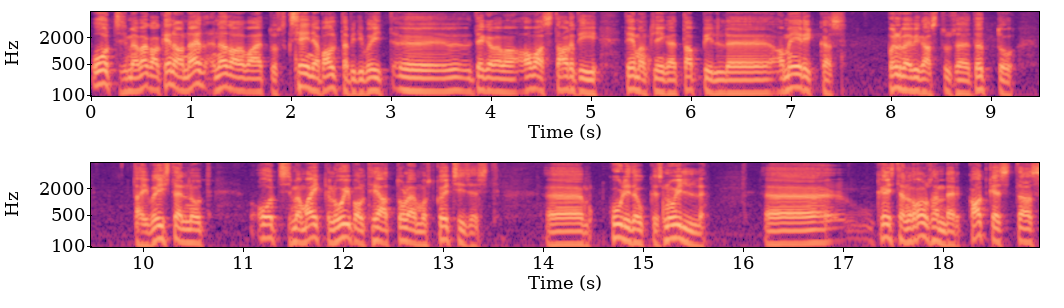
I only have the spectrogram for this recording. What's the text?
ootasime väga kena näd nädalavahetust, Xenia Balta pidi võit, tegema avastardi teemantliiga etapil öö, Ameerikas põlvevigastuse tõttu. ta ei võistelnud, ootasime Maicel Uibolt head tulemust Kötsisest, kuulitõukes null Kristjan Rosenberg katkestas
